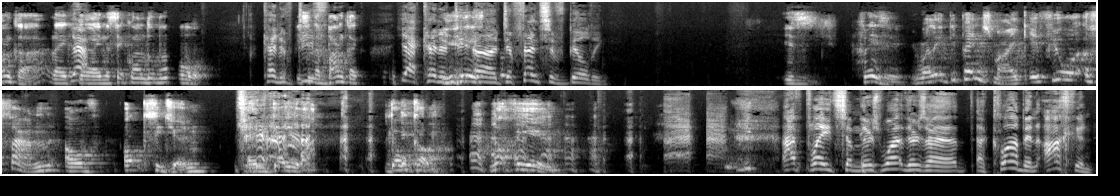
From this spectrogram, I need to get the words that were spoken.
bunker, like Yeah. uh, in the Second World War. kind of It's in a bunker. yeah, kind of Yes. de- uh, defensive building. Is crazy. Well, it depends, Mike. If you're a fan of Oxygen and Daylight, don't come. Not for you. I've played some. There's one. There's a, a club in Aachen,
